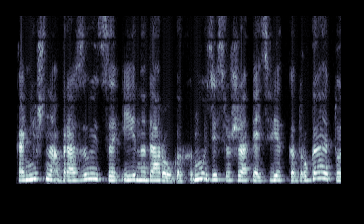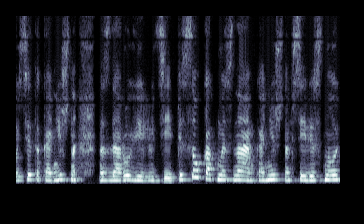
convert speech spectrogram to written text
конечно, образуется и на дорогах. Ну, здесь уже опять ветка другая, то есть это, конечно, на здоровье людей. Песок, как мы знаем, конечно, все весной.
